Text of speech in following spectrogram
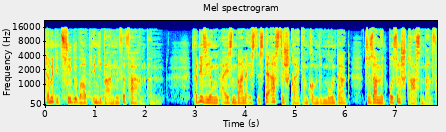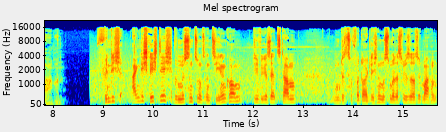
damit die Züge überhaupt in die Bahnhöfe fahren können. Für diese jungen Eisenbahner ist es der erste Streik am kommenden Montag, zusammen mit Bus- und Straßenbahnfahrern. Finde ich eigentlich richtig. Wir müssen zu unseren Zielen kommen, die wir gesetzt haben. Um das zu verdeutlichen, müssen wir das wie so machen.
